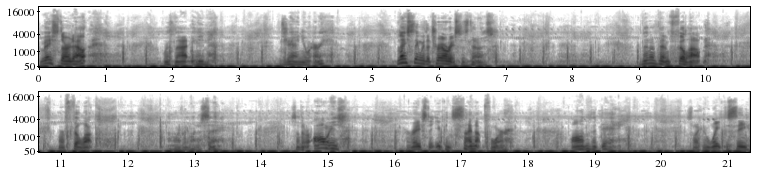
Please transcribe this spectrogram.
may start out with that in January. Nice thing with the trail races though is none of them fill out or fill up, however you want to say. So they're always a race that you can sign up for on the day. So I can wait to see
